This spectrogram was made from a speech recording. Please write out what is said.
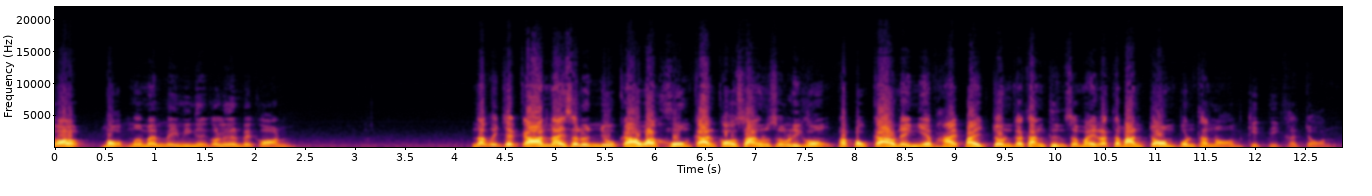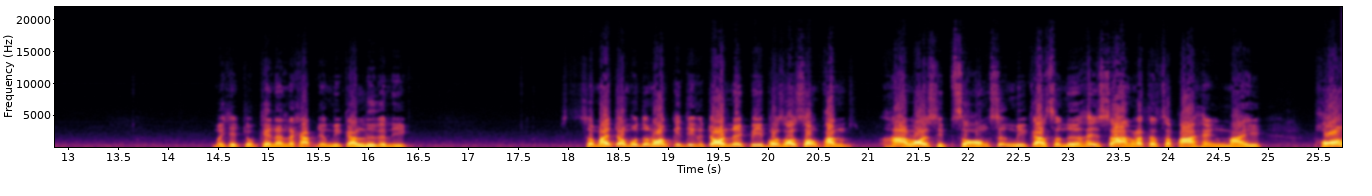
ก็บอกเมื่อมันไม่มีเงินก็เลื่อนไปก่อน นักวิชาการนายสรุญยูกล่าวว่าโครงการก่อสร้างอนุสาวรีย์ของพระปกเกล้าได้เงียบหายไปจนกระทั่งถึงสมัยรัฐบาลจอมพลถนอมกิติขจร ไม่ใช่จบแค่นั้นนะครับ ยังมีการลื้อกันอีก สมัยจอมพลถนอมกิติขจรในปี พศ 2512 ซึ่งมีการเสนอให้สร้างรัฐสภาแห่งใหม่ พร้อม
